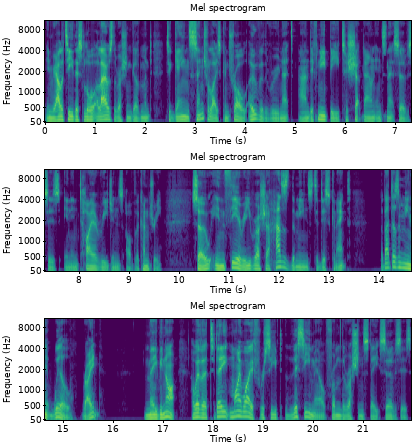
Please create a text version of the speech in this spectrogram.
In reality, this law allows the Russian government to gain centralized control over the RUNet and, if need be, to shut down internet services in entire regions of the country. So, in theory, Russia has the means to disconnect, but that doesn't mean it will, right? Maybe not. However, today my wife received this email from the Russian state services.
